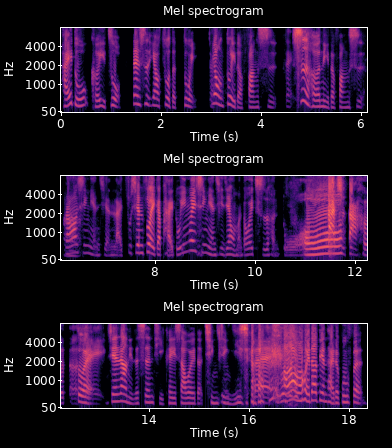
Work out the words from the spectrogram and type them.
排毒可以做，但是要做的对，用对的方式，对，适合你的方式。然后新年前来做，先做一个排毒，因为新年期间我们都会吃很多哦，大吃大喝的。对，先让你的身体可以稍微的清静一下。好了，我们回到电台的部分。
